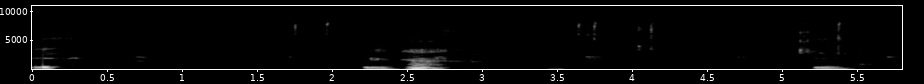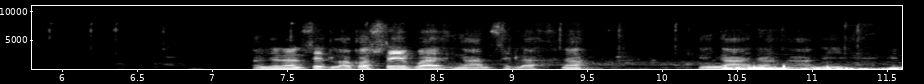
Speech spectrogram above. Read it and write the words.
นี้ เลขห้าโอเคหลังจากนั้นเสร็จเราก็เซฟไว้งานเสร็จแล้วนะง่ายๆนะงานนี้เป็น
